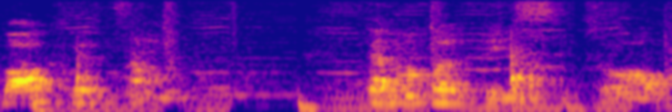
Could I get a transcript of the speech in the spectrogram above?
box with some thermocol piece. So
